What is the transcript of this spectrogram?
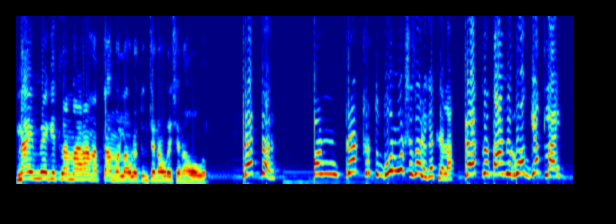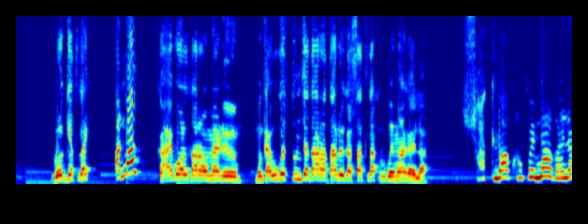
नाही मी घेतला आणि रानात कामाला लावला तुमच्या नवऱ्याच्या नावावर. ट्रॅक्टर. पण ट्रॅक्टर तर दोन वर्ष झाले घेतलेला. ट्रॅक्टर तर आम्ही रोग घेतलाय. रोग घेतलाय? आणि मग? काय बोलता राव मॅडम? मग काय उगाच तुमच्या दारात आलोय का सात लाख रुपये मागायला? सात लाख रुपये मागायला.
